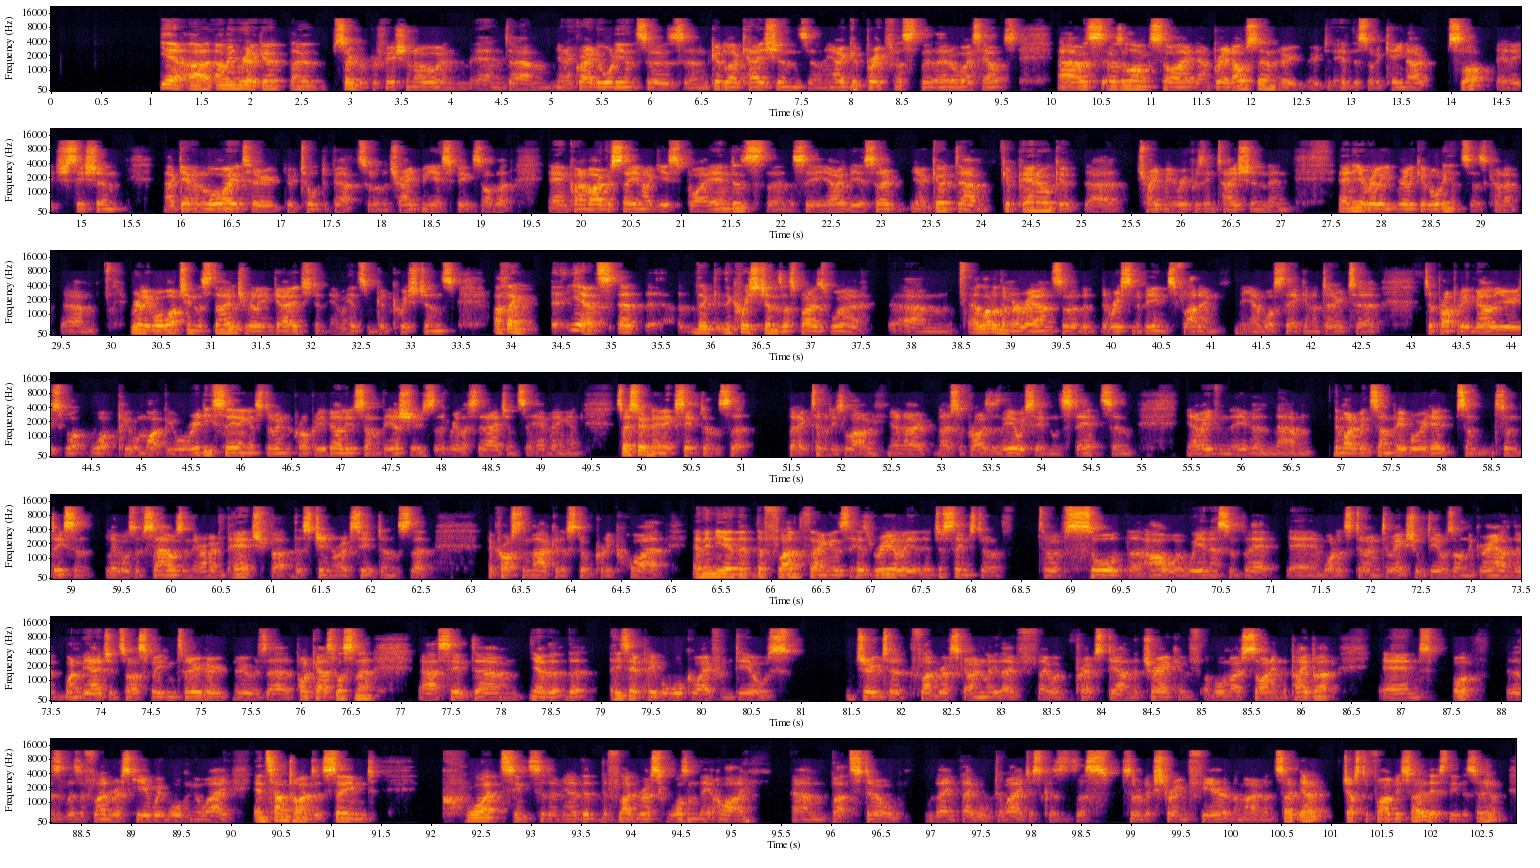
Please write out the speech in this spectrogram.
Yeah, uh, I mean, really good. Uh, super professional and and um, you know great audiences and good locations and you know good breakfast. That, that always helps. Uh, I was I was alongside um, Brad Olsen who, who had the sort of keynote slot at each session. Uh, Gavin Lloyd, who, who talked about sort of the trade me aspects of it, and kind of overseen, I guess, by Anders, the, the CEO there. So you know, good um, good panel, good uh, trade me representation, and and yeah, really really good audiences. Kind of um, really were watching the stage, really engaged, and, and we had some good questions. I think yeah, it's uh, the the questions I suppose were um, a lot of them around sort of the, the recent events, flooding. You know, what's that going to do to to property values? What what people might be already seeing it's doing to property values. Some of the issues that real estate agents are having, and so certainly an acceptance that that activity is low. You know, no no surprises there. We see it in the stats, and you know, even even um, there might have been some people who had some some decent levels of sales in their own patch, but this general acceptance that across the market is still pretty quiet. And then yeah, the, the flood thing is has really it just seems to have to have soared the whole awareness of that and what it's doing to actual deals on the ground. That one of the agents I was speaking to, who who was a podcast listener, uh, said um, you know that he's had people walk away from deals due to flood risk only. They've they were perhaps down the track of, of almost signing the paper, and oh, there's there's a flood risk here. We're walking away, and sometimes it seemed quite sensitive. You know, the, the flood risk wasn't that high, um, but still they they walked away just because this sort of extreme fear at the moment. So you know, justifiably so. That's their decision.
